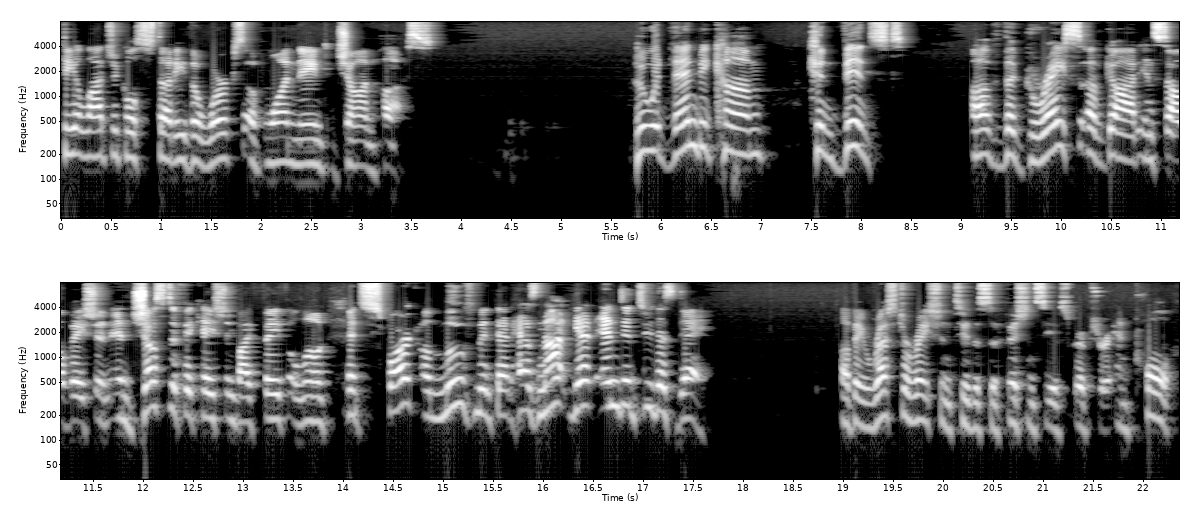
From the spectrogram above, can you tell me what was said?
theological study the works of one named John Huss, who would then become convinced of the grace of God in salvation and justification by faith alone and spark a movement that has not yet ended to this day of a restoration to the sufficiency of Scripture and pull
